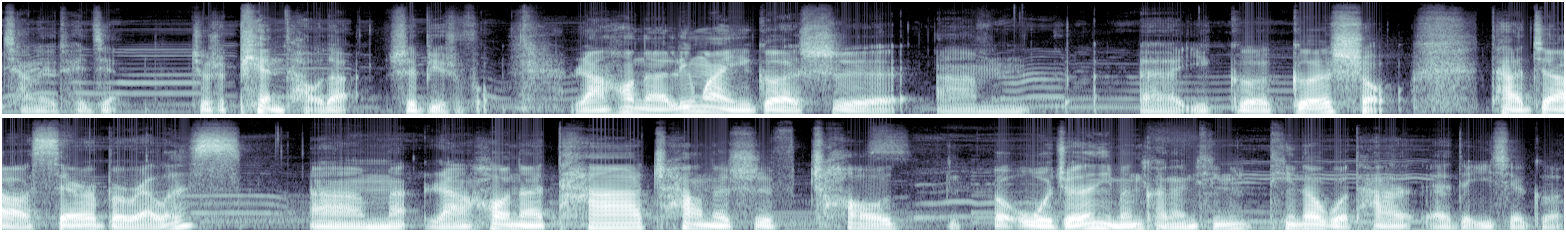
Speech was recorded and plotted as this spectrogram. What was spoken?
强烈推荐，就是片头的是 Beautiful，然后呢，另外一个是嗯呃一个歌手，他叫 Sarah Bareilles，嗯，然后呢，他唱的是超，呃，我觉得你们可能听听到过他呃的一些歌，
